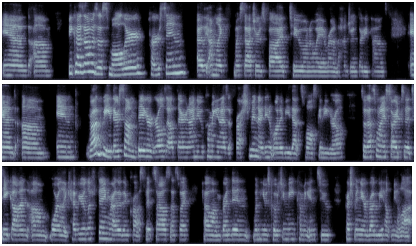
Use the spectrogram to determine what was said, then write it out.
and um, because I was a smaller person, I, am like my stature is five two on a way around 130 pounds. And um, in rugby, there's some bigger girls out there, and I knew coming in as a freshman, I didn't want to be that small, skinny girl so that's when I started to take on um, more like heavier lifting rather than CrossFit style. So that's why how um, Brendan, when he was coaching me coming into freshman year rugby, helped me a lot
